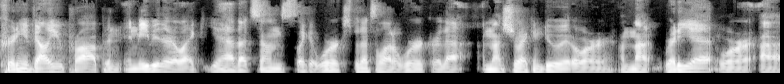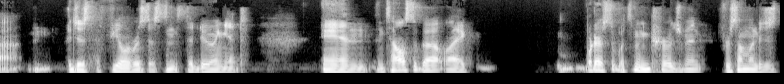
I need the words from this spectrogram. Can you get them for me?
creating a value prop and, and maybe they're like yeah that sounds like it works but that's a lot of work or that i'm not sure i can do it or i'm not ready yet or uh, i just feel resistance to doing it. And and tell us about like what are what's some encouragement for someone to just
